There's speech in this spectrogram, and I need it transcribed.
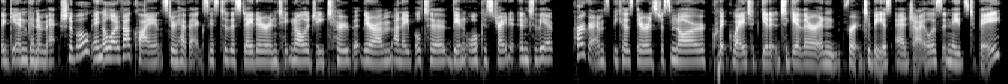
again going to be actionable. And a lot of our clients do have access to this data and technology too, but they're um, unable to then orchestrate it into their programs because there is just no quick way to get it together and for it to be as agile as it needs to be.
